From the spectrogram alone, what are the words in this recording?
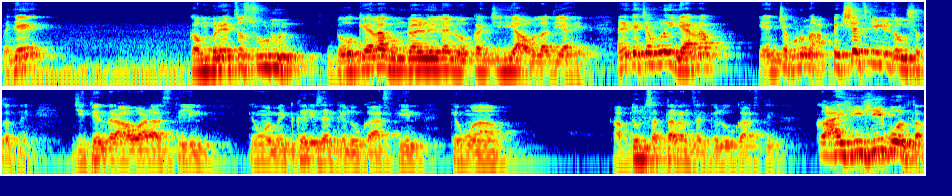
म्हणजे कमरेचं सोडून डोक्याला गुंडाळलेल्या लोकांची ही अवलादी आहेत. आणि त्याच्यामुळे यांना यांच्याकडून अपेक्षाच केली जाऊ शकत नाही. जितेंद्र आव्हाड असतील किंवा मिटकरीसारखे लोक असतील किंवा अब्दुल सत्तारांसारखे लोक असतील काहीही बोलतात.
